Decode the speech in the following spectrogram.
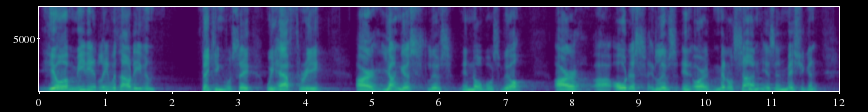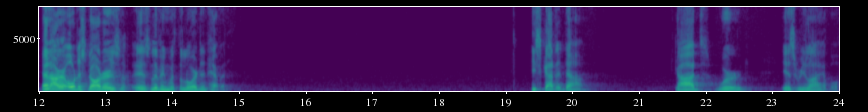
He'll immediately, without even thinking, will say, We have three. Our youngest lives in Noblesville. Our uh, oldest lives in, or middle son is in Michigan. And our oldest daughter is, is living with the Lord in heaven. He's got it down. God's word is reliable.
